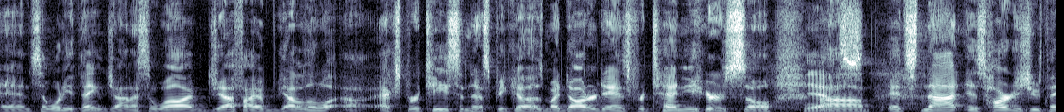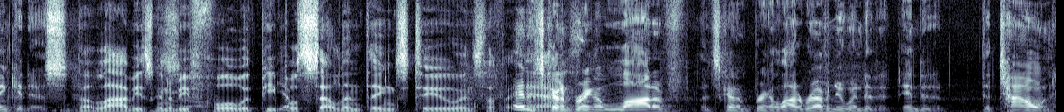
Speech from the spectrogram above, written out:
and said, "What do you think, John?" I said, "Well, I've, Jeff, I've got a little uh, expertise in this because my daughter danced for ten years, so Yes. uh, it's not as hard as you think it is." the lobby's going to be full with people selling things too and stuff like and that. it's going to bring a lot of it's going to bring a lot of revenue into the into the, the town,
